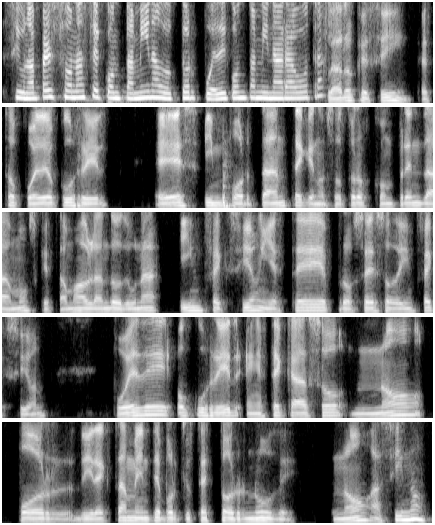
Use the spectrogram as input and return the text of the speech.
si una persona se contamina, doctor, ¿puede contaminar a otra? Claro que sí, esto puede ocurrir. Es importante que nosotros comprendamos que estamos hablando de una infección y este proceso de infección puede ocurrir en este caso no por directamente porque usted tornude, no, así no.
